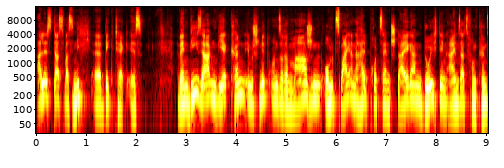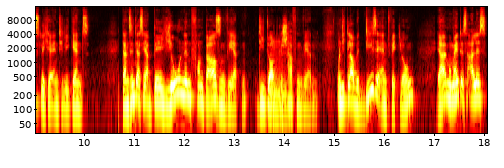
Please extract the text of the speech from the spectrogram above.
alles das, was nicht äh, Big Tech ist, wenn die sagen, wir können im Schnitt unsere Margen um zweieinhalb Prozent steigern durch den Einsatz von künstlicher Intelligenz, dann sind das ja Billionen von Börsenwerten, die dort mhm. geschaffen werden. Und ich glaube, diese Entwicklung, ja, im Moment ist alles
